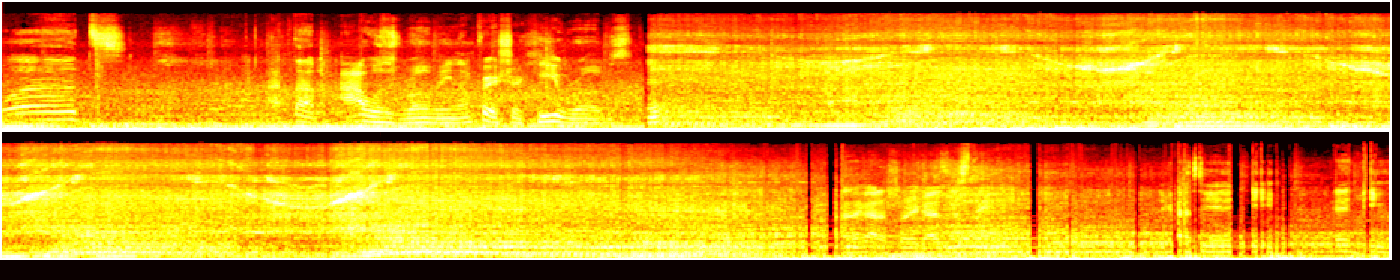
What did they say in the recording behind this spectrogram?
What? I thought I was rubbing. I'm pretty sure he rubs. I gotta show you guys this thing. You guys see anything, anything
